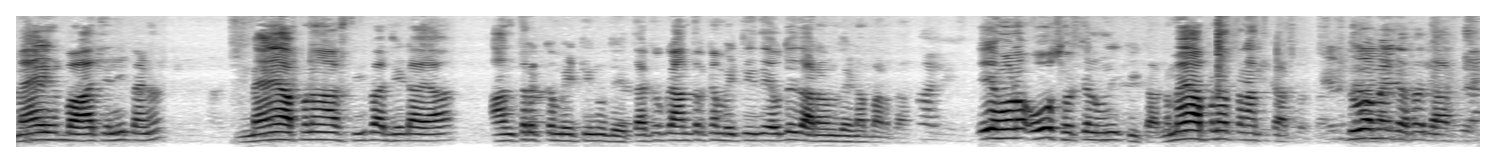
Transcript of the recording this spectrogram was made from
ਮੈਂ ਇਸ ਬਾਤ 'ਚ ਨਹੀਂ ਪੈਣਾ। ਮੈਂ ਆਪਣਾ ਅਸਤੀਫਾ ਜਿਹੜਾ ਆ ਅੰਤਰ ਕਮੇਟੀ ਨੂੰ ਦੇਤਾ ਕਿਉਂਕਿ ਅੰਤਰ ਕਮੇਟੀ ਦੇ ਅਹੁਦੇਦਾਰਾਂ ਨੂੰ ਦੇਣਾ ਪੜਦਾ ਹਾਂਜੀ। ਇਹ ਹੁਣ ਉਹ ਸੋਚਣ ਨੂੰ ਨਹੀਂ ਕੀ ਕਰਨਾ। ਮੈਂ ਆਪਣਾ ਤੁਰੰਤ ਕਰ ਦਿੱਤਾ ਦੂਆ ਮੈਂ ਜਥਾ ਦੱਸ ਦਿੱਤਾ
